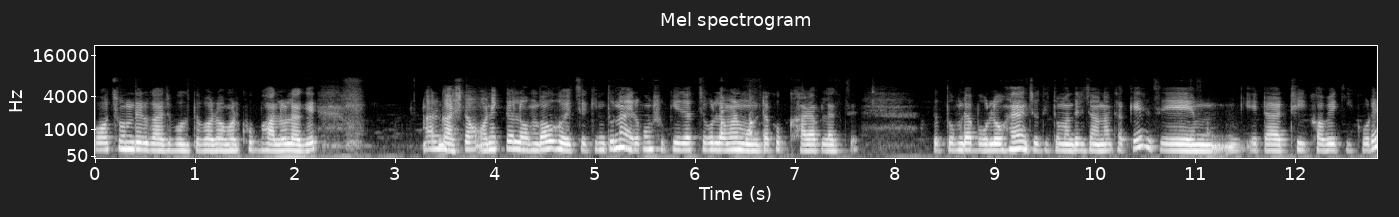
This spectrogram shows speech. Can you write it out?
পছন্দের গাছ বলতে পারো, আমার খুব ভালো লাগে। আর গাছটা অনেকটা লম্বাও হয়েছে, কিন্তু না এরকম শুকিয়ে যাচ্ছে বলে আমার মনটা খুব খারাপ লাগছে। তো তোমরা বলো হ্যাঁ যদি তোমাদের জানা থাকে যে এটা ঠিক হবে কি করে,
